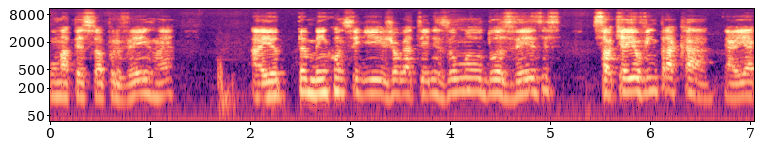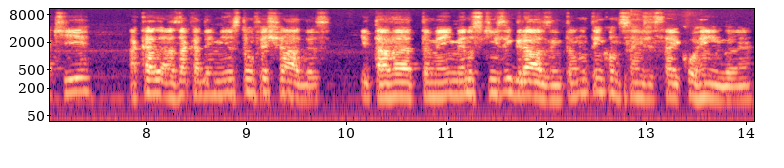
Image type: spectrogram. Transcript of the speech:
uma pessoa por vez, né? Aí eu também consegui jogar tênis uma ou duas vezes, só que aí eu vim para cá. Aí aqui as academias estão fechadas e tava também menos 15 graus, então não tem condições de sair correndo, né?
